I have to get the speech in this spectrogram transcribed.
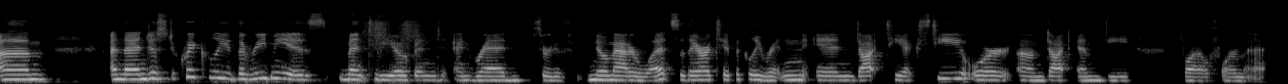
Um, and then just quickly, the README is meant to be opened and read sort of no matter what. So they are typically written in .txt or um, .md file format.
